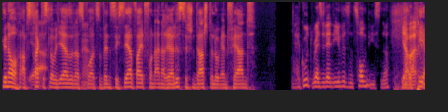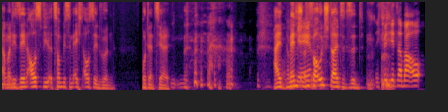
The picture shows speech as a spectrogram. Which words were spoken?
Genau, abstrakt Ja. ist, glaube ich, eher so das Ja. Wort. So, wenn es sich sehr weit von einer realistischen Darstellung entfernt. Ja, gut, Resident Evil sind Zombies, ne? Ja, aber okay, im- aber die sehen aus, wie Zombies in echt aussehen würden. Potenziell. halt Okay. Menschen, die verunstaltet sind. Ich finde jetzt aber auch.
